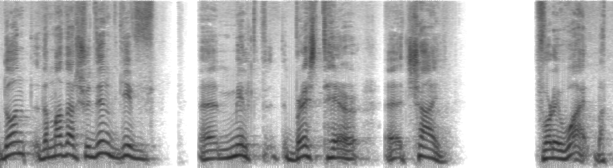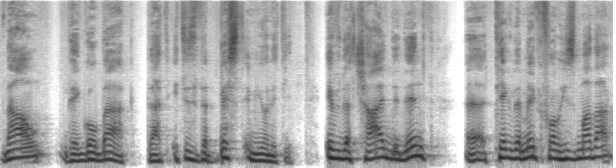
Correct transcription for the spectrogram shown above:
don't, the mother shouldn't give uh, milk, breast her uh, child for a while. But now they go back that it is the best immunity. If the child didn't uh, take the milk from his mother,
